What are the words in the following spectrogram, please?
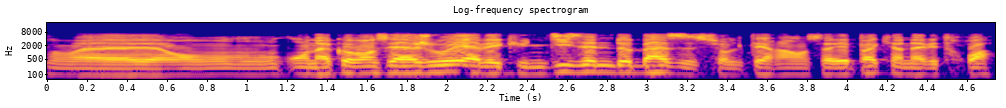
ouais, on, on a commencé à jouer avec une dizaine de bases sur le terrain. On savait pas qu'il y en avait trois.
